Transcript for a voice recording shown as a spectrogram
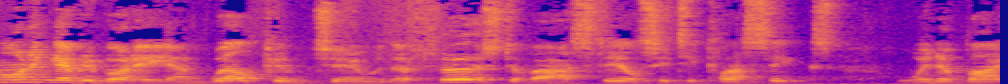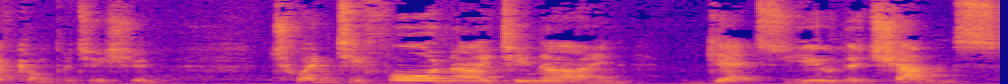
Good morning everybody and welcome to the first of our Steel City Classics winner bike competition. 24.99 gets you the chance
